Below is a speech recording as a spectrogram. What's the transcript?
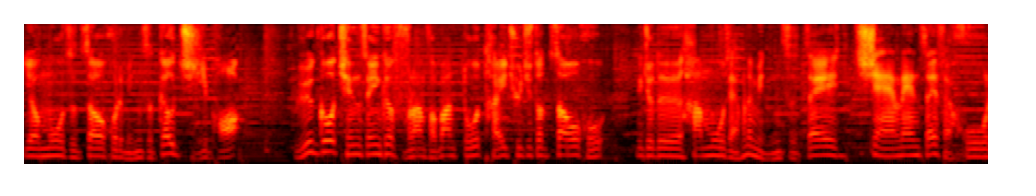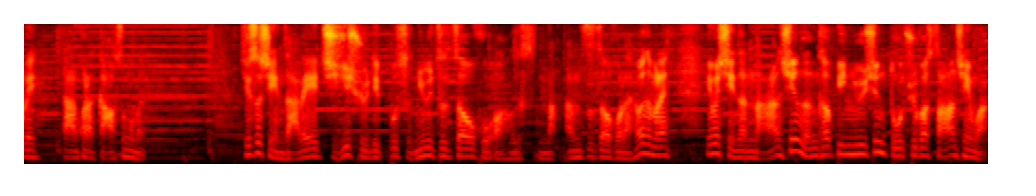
有么子组合的名字够奇葩？如果轻声一刻湖南话版多推出几个组合，你觉得喊么子样的名字最响亮、最会火呢？赶快来告诉我们。其实现在呢，急需的不是女子组合啊，而是男子组合了。为什么呢？因为现在男性人口比女性多出个三千万，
